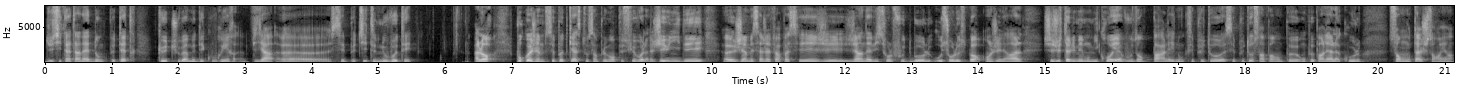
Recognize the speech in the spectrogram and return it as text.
du site internet. Donc peut-être que tu vas me découvrir via euh, ces petites nouveautés. Alors, pourquoi j'aime ce podcast? Tout simplement puisque voilà, j'ai une idée, euh, j'ai un message à faire passer, j'ai un avis sur le football ou sur le sport en général. J'ai juste allumé mon micro et à vous en parler. Donc c'est plutôt, euh, plutôt sympa. On peut, parler à la cool, sans montage, sans rien.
